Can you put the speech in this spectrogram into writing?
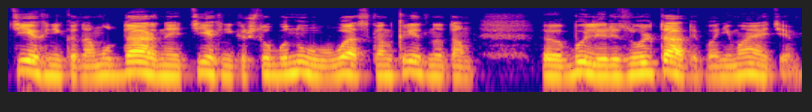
техника, там, ударная техника, чтобы, ну, у вас конкретно там были результаты, понимаете?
